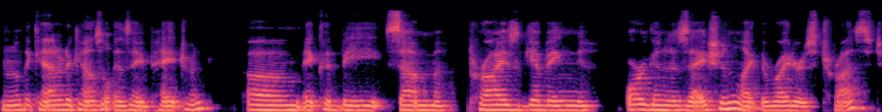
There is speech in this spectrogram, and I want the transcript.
You know, the Canada Council is a patron. Um, it could be some prize giving organization like the Writers' Trust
